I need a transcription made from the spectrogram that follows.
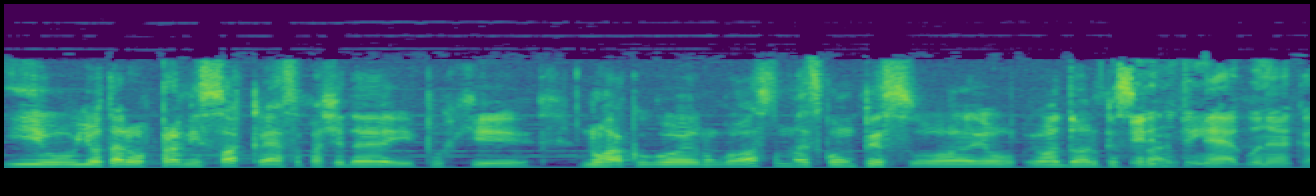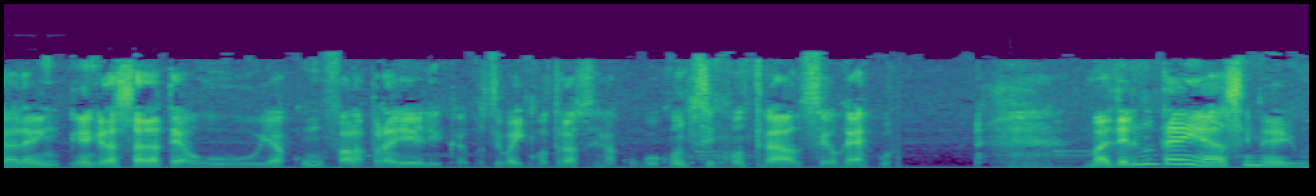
e o Yotaro, pra mim, só cresce a partir daí, porque no Hakugo eu não gosto, mas como pessoa eu, eu adoro o Ele personagem. não tem ego, né, cara? É, é engraçado. Até o Yakumo fala pra ele, cara. Você vai encontrar o seu Hakugou quando você encontrar o seu ego. Mas ele não tem, é assim mesmo.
